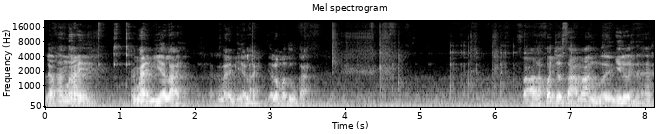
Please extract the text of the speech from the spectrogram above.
แล้วข้างในข้างในมีอะไร ข้างในมีอะไร เดี๋ยวเรามาดูกัน ฝาเราก็จะสามารถหนุนอะไรนี้เลยนะฮะ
